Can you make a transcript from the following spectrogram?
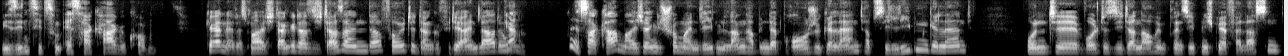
Wie sind Sie zum SHK gekommen? Gerne, das mache ich. Danke, dass ich da sein darf heute. Danke für die Einladung. Gerne. SHK mache ich eigentlich schon mein Leben lang, habe in der Branche gelernt, habe sie lieben gelernt und äh, wollte sie dann auch im Prinzip nicht mehr verlassen.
